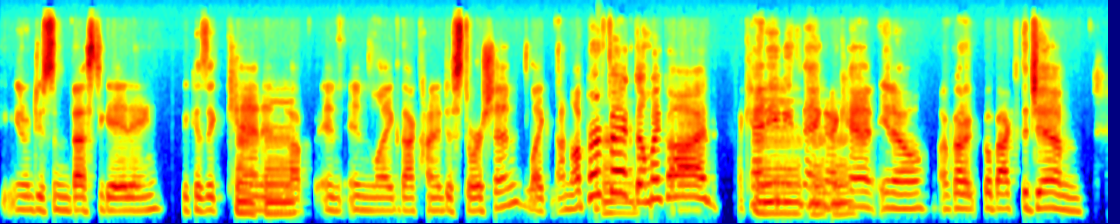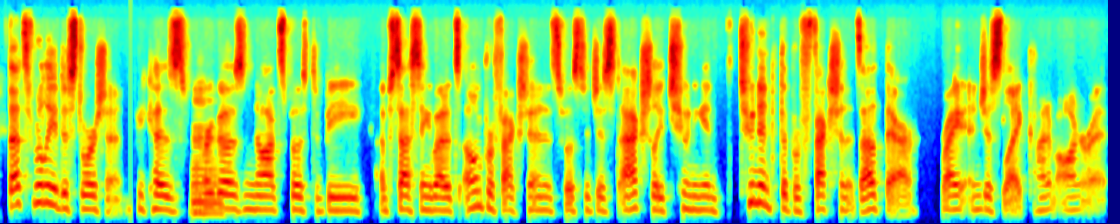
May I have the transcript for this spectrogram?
you know do some investigating because it can end Mhm. up in in like that kind of distortion like i'm not perfect oh my god i can't eat anything. I can't you know i've got to go back to the gym. That's really a distortion because Mm. virgo is not supposed to be obsessing about its own perfection. It's supposed to just actually tuning in tune into the perfection that's out there right? And just like kind of honor it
